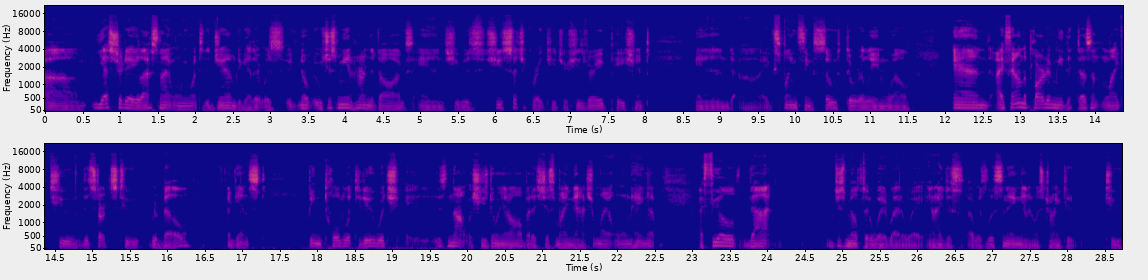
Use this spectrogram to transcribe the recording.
um, yesterday, last night when we went to the gym together, it was it, no, it was just me and her and the dogs, and she was she's such a great teacher. She's very patient and uh, explains things so thoroughly and well. And I found the part of me that doesn't like to that starts to rebel against being told what to do, which is not what she's doing at all, but it's just my natural, my own hangup. I feel that just melted away right away, and I just I was listening and I was trying to to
